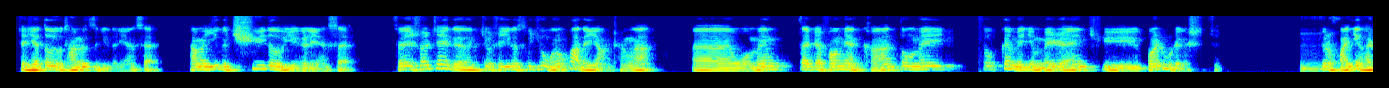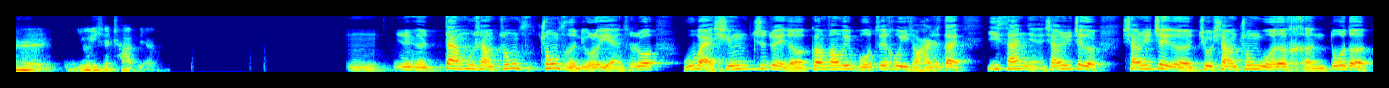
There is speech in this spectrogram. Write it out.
这些都有他们自己的联赛，他们一个区都有一个联赛，所以说这个就是一个足球文化的养成啊。呃，我们在这方面可能都没都根本就没人去关注这个事情，嗯就是环境还是有一些差别的。嗯，那个弹幕上中子中子留了言，他说五百星支队的官方微博最后一条还是在一三年，相当于这个，相当于这个，就像中国的很多的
